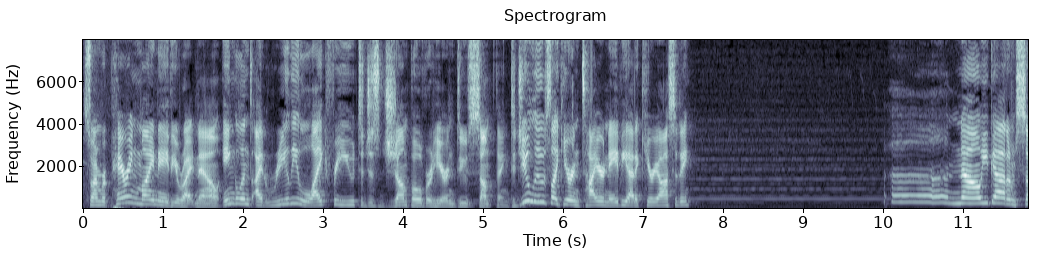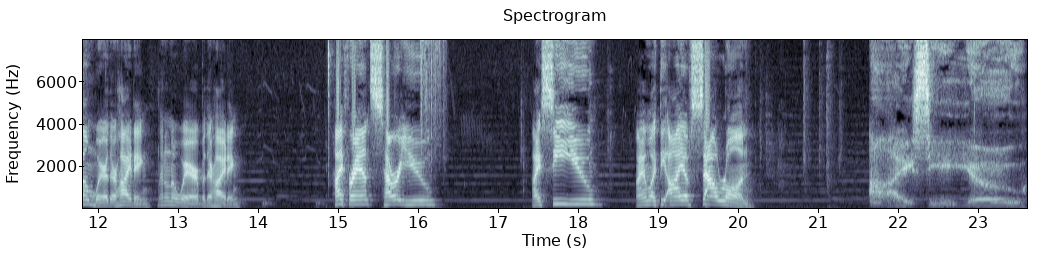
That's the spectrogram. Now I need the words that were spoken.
So I'm repairing my navy right now. England, I'd really like for you to just jump over here and do something. Did you lose, like, your entire navy out of curiosity? Uh, no, you got them somewhere. They're hiding. I don't know where, but they're hiding. Hi, France. How are you? I see you. I am like the Eye of Sauron. I see you.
